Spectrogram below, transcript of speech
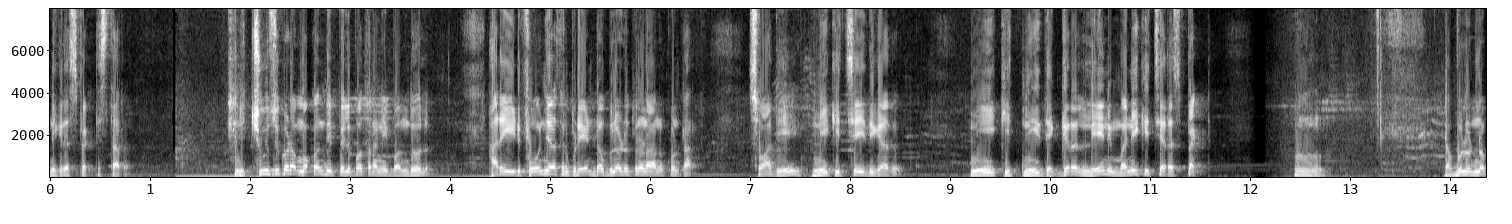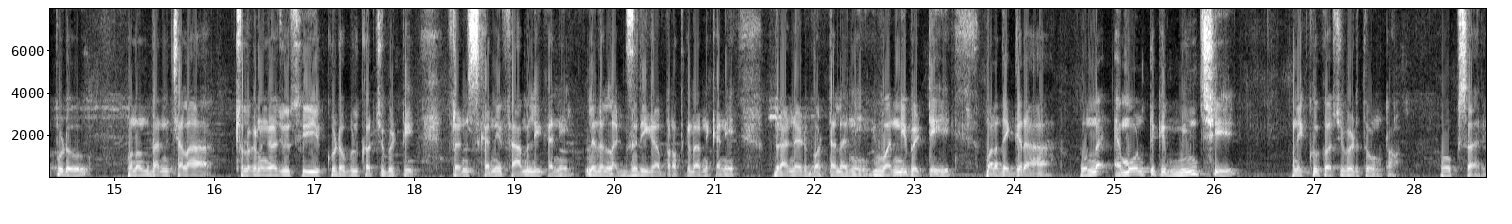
నీకు రెస్పెక్ట్ ఇస్తారు. నీ చూసి కూడా ముఖం తిప్పి వెళ్ళిపోతారు నీ బంధువులు. అరే ఈడు ఫోన్ చేస్తున్న ఇప్పుడు ఏం డబ్బులు అడుగుతున్నాడు అనుకుంటారు. సో అది నీకు ఇచ్చే ఇది కాదు. నీకు నీ దగ్గర లేని మనీకి ఇచ్చే రెస్పెక్ట్ డబ్బులు ఉన్నప్పుడు మనం దాన్ని చాలా చులకనంగా చూసి ఎక్కువ డబ్బులు ఖర్చు పెట్టి ఫ్రెండ్స్ కానీ ఫ్యామిలీ కానీ లేదా లగ్జరీగా బ్రతకడానికి కానీ బ్రాండెడ్ బట్టలని ఇవన్నీ పెట్టి మన దగ్గర ఉన్న అమౌంట్కి మించి మనం ఎక్కువ ఖర్చు పెడుతూ ఉంటాం ఒకసారి.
